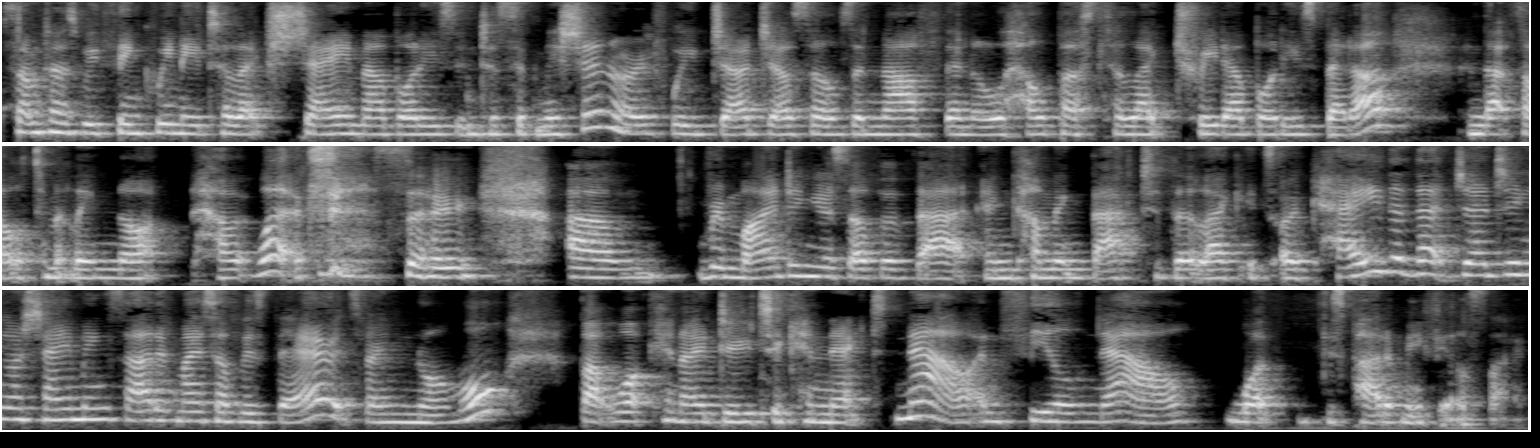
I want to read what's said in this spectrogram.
sometimes we think we need to like shame our bodies into submission, or if we judge ourselves enough, then it'll help us to like treat our bodies better. And that's ultimately not how it works. so, um, reminding yourself of that and coming back to the like, it's okay that that judging or shaming side of myself is there. It's very normal. But what can I do to connect now and feel now what this part of me feels like?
